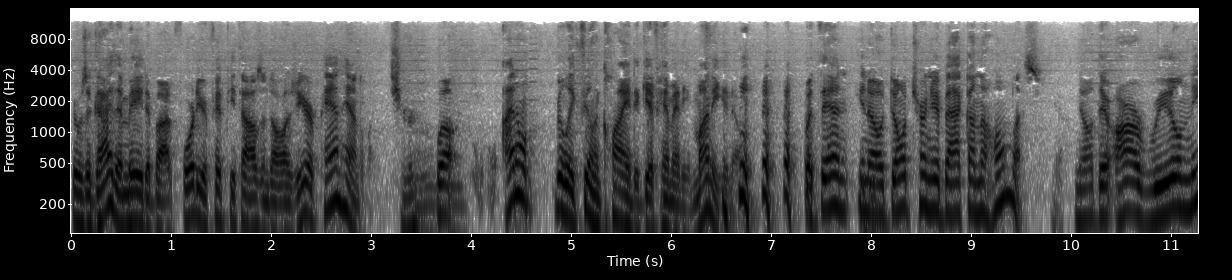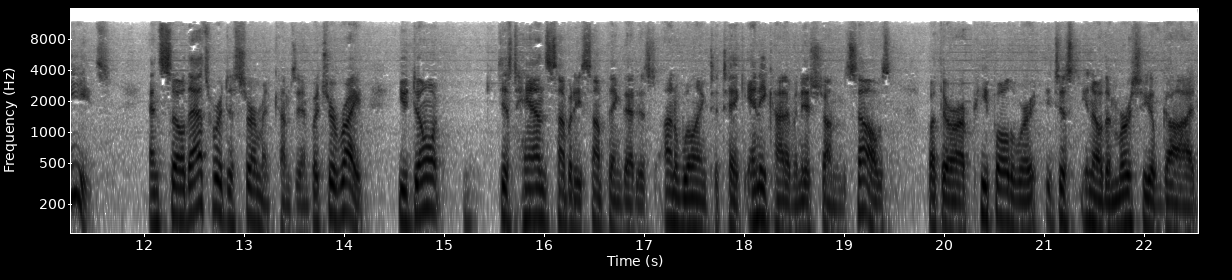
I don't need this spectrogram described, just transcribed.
There was a guy that made about forty or fifty thousand dollars a year panhandling. Sure. Well, I don't really feel inclined to give him any money, you know. but then, you know, don't turn your back on the homeless. You know, there are real needs. And so that's where discernment comes in. But you're right. You don't just hand somebody something that is unwilling to take any kind of initiative on themselves, but there are people where it just, you know, the mercy of God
